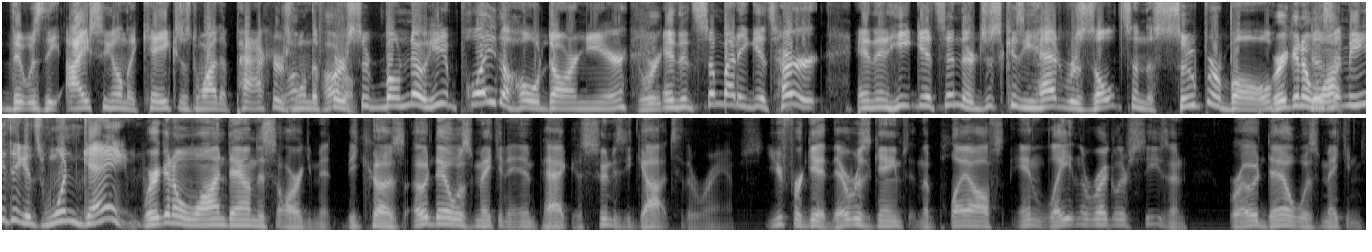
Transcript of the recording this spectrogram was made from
that was the icing on the cake as to why the Packers Hold- won the hold first on. Super Bowl. No, he didn't play the whole darn year, We're- and then somebody gets hurt, and then he gets in there just because he had results in the Super Bowl. We're gonna doesn't want- mean anything. It's one game. We're going to wind down this argument because Odell was making an impact as soon as he got to the Rams. You forget there was games in the playoffs and late in the regular season where Odell was making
